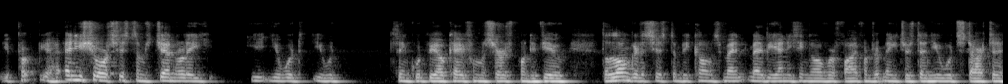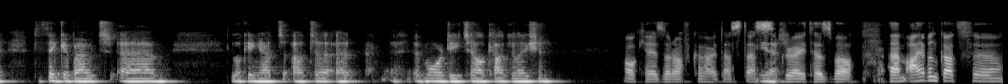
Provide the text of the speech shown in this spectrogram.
you any short systems generally you, you would you would think would be okay from a surge point of view. The longer the system becomes, maybe anything over 500 meters, then you would start to to think about um, looking at at a, a, a more detailed calculation. Okay, as a rough guide, that's that's Yes. great as well. Um, I haven't got uh,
